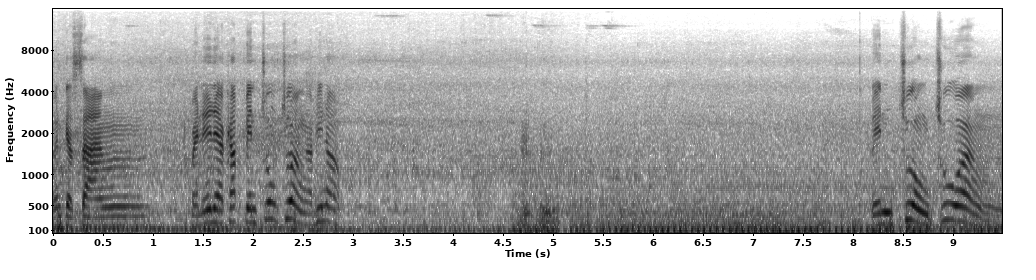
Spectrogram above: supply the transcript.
มันกระสังไปเรื่อยๆครับเป็นช่วงๆครับพี่น้องเป็นช่วงๆ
